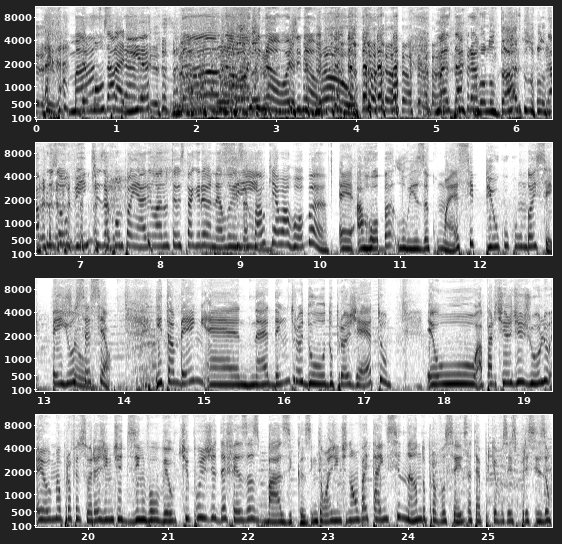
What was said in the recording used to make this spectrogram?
Mas demonstraria. pra- Não, não, hoje não, hoje não. Mas dá pra. Voluntários, Dá pros ouvintes acompanharem lá no teu Instagram, né, Luísa? Qual que é o arroba? É arroba Luísa com S, Pilco com dois C. P-I-U-C-C-O. E também, é, né, dentro do, do projeto, eu, a partir de julho, eu e meu professor, a gente desenvolveu tipos de defesas básicas. Então a gente não vai estar ensinando pra vocês, até porque vocês precisam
